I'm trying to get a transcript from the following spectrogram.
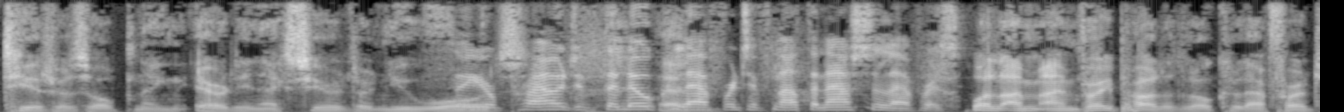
theatres opening early next year. There are new so wards. you're proud of the local Um, effort, if not the national effort. Well, I'm I'm very proud of the local effort.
